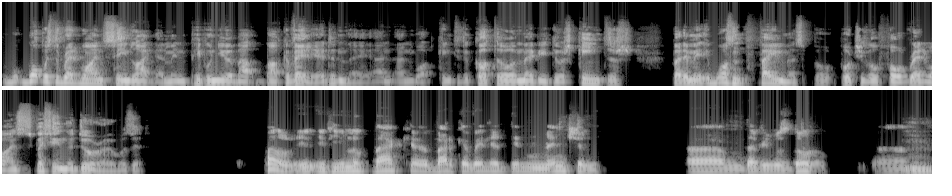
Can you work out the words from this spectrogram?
what was the red wine scene like then? I mean, people knew about Barca Velha, didn't they? And and what Quinta de Côtto and maybe Duas Quintas, but I mean, it wasn't famous Por- Portugal for red wines, especially in the Douro, was it? Well, if you look back, uh, Barca Velha didn't mention um, that it was Douro. Um, Mm.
